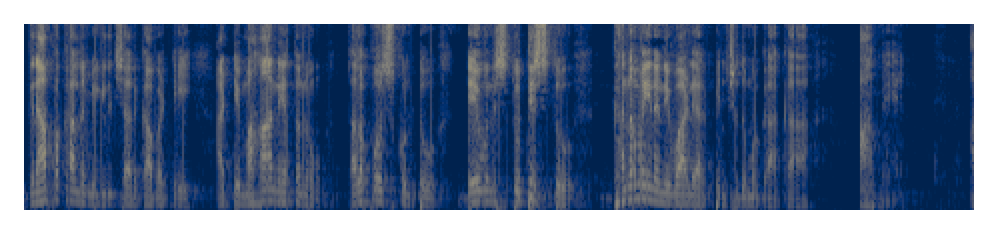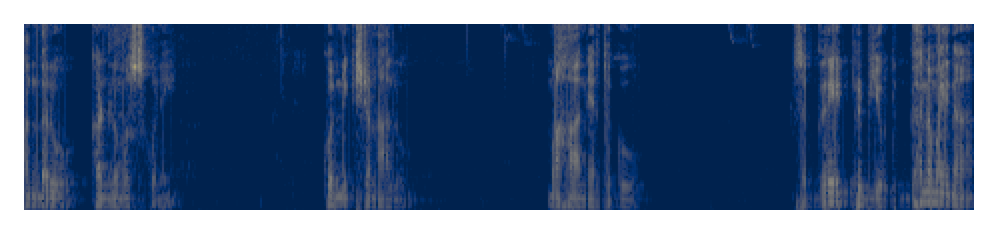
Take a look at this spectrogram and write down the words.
జ్ఞాపకాలను మిగిల్చారు కాబట్టి అట్టి మహానేతను తలపోసుకుంటూ దేవుని స్తుతిస్తూ ఘనమైన నివాళి అర్పించుదుముగాక ఆమె అందరూ కళ్ళు మూసుకుని కొన్ని క్షణాలు మహానేతకు. ఇట్స్ అ గ్రేట్ ట్రిబ్యూట్ ఘనమైన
